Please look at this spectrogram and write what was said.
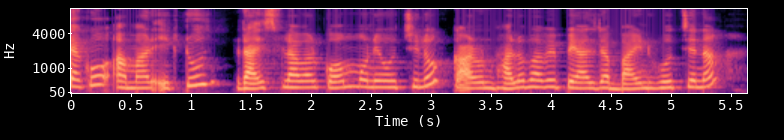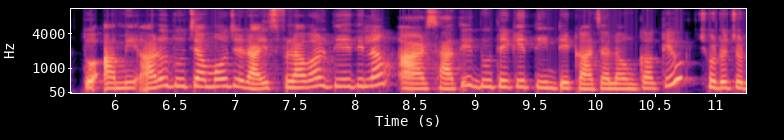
দেখো আমার একটু রাইস ফ্লাওয়ার কম মনে হচ্ছিল, কারণ ভালোভাবে পেঁয়াজটা বাইন্ড হচ্ছে না। তো আমি আরও দু চামচ রাইস ফ্লাওয়ার দিয়ে দিলাম, আর সাথে দু থেকে তিনটে কাঁচা লঙ্কাকেও ছোট ছোট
